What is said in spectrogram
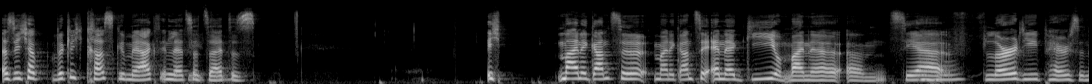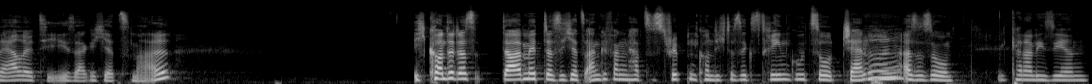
also ich habe wirklich krass gemerkt in letzter Zeit, dass ich meine ganze, meine ganze Energie und meine ähm, sehr flirty Personality, sage ich jetzt mal, ich konnte das damit, dass ich jetzt angefangen habe zu strippen, konnte ich das extrem gut so channeln, also so kanalisieren.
